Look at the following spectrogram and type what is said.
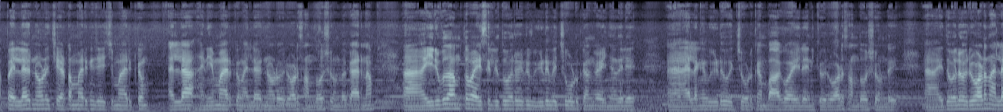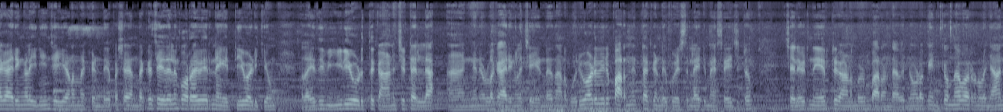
അപ്പോൾ എല്ലാവരിനോടും ചേട്ടന്മാർക്കും ചേച്ചിമാർക്കും എല്ലാ അനിയന്മാർക്കും എല്ലാവരിനോടും ഒരുപാട് സന്തോഷമുണ്ട്. കാരണം ഇരുപതാമത്തെ വയസ്സിൽ ഇതുവരെ ഒരു വീട് വെച്ച് കൊടുക്കാൻ കഴിഞ്ഞതിൽ അല്ലെങ്കിൽ വീട് വെച്ച് കൊടുക്കാൻ ഭാഗമായതിൽ എനിക്ക് ഒരുപാട് സന്തോഷമുണ്ട്. ഇതുപോലെ ഒരുപാട് നല്ല കാര്യങ്ങൾ ഇനിയും ചെയ്യണം എന്നൊക്കെ ഉണ്ട്. പക്ഷേ എന്തൊക്കെ ചെയ്താലും കുറേ പേര് നെഗറ്റീവ് അടിക്കും. അതായത് വീഡിയോ എടുത്ത് കാണിച്ചിട്ടല്ല അങ്ങനെയുള്ള കാര്യങ്ങൾ ചെയ്യേണ്ടതെന്നാണ്. ഒരുപാട് പേര് പറഞ്ഞിട്ടൊക്കെ ഉണ്ട്. പേഴ്സണലായിട്ട് മെസ്സേജിട്ടും ചിലവർ നേരിട്ട് കാണുമ്പോഴും പറഞ്ഞിട്ടുണ്ട്. അവരിനോടൊക്കെ എനിക്കൊന്നേ പറഞ്ഞുള്ളൂ. ഞാൻ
